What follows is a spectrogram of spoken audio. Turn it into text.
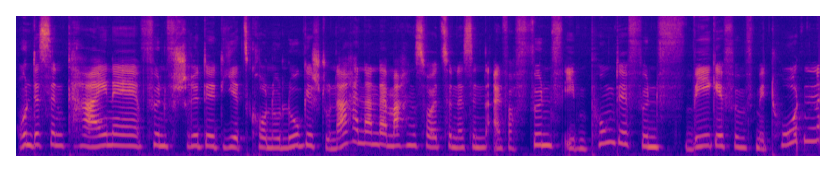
Und es sind keine fünf Schritte, die jetzt chronologisch du nacheinander machen sollst, sondern es sind einfach fünf eben Punkte, fünf Wege, fünf Methoden.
